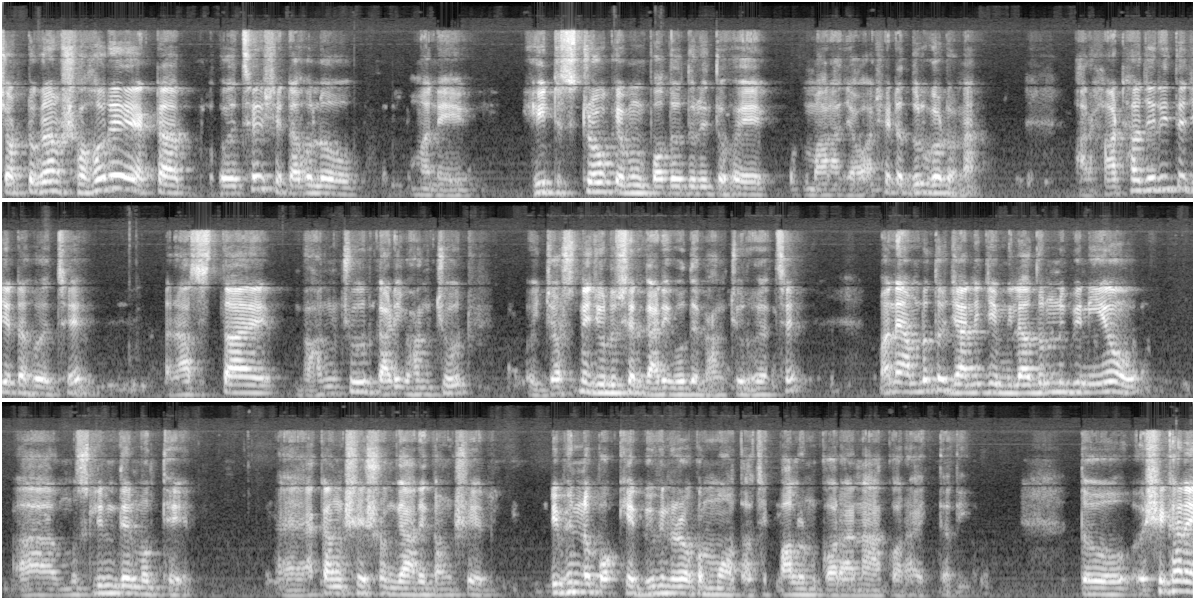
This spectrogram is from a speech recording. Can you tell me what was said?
চট্টগ্রাম শহরে একটা হয়েছে, সেটা হলো মানে হিট স্ট্রোক এবং পদদলিত হয়ে মারা যাওয়া, সেটা দুর্ঘটনা। আর হাটহাজারিতে যেটা হয়েছে, রাস্তায় ভাঙচুর, গাড়ি ভাঙচুর, ওই জসনে জুলুসের গাড়ি বোধে ভাঙচুর হয়েছে। মানে আমরা তো জানি যে মিলাদুন্নবী নিয়েও মুসলিমদের মধ্যে একাংশের সঙ্গে আরেক অংশের বিভিন্ন পক্ষের বিভিন্ন রকম মত আছে, পালন করা, না করা ইত্যাদি। তো সেখানে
